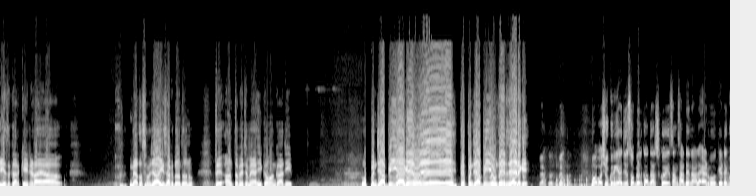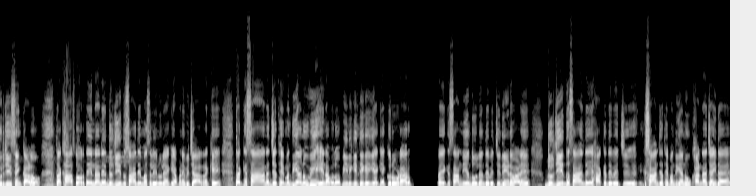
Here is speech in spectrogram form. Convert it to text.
ਇਸ ਕਰਕੇ ਜਿਹੜਾ ਆ, ਮੈਂ ਤਾਂ ਸਮਝਾ ਹੀ ਸਕਦਾ ਤੁਹਾਨੂੰ। ਤੇ ਅੰਤ ਵਿੱਚ ਮੈਂ ਇਹੀ ਕਹਾਂਗਾ ਜੀ ਉਹ ਪੰਜਾਬੀ ਆ ਗਏ ਓਏ, ਤੇ ਪੰਜਾਬੀ ਆਉਂਦੇ ਰਹਿਣਗੇ। ਬਿਲਕੁਲ ਜੀ ਬਿਲਕੁਲ ਜੀ। ਬਹੁਤ ਬਹੁਤ ਸ਼ੁਕਰੀਆ ਜੀ। ਸੋ ਬਿਲਕੁਲ ਦਰਸ਼ਕੋ, ਇਹ ਸਨ ਸਾਡੇ ਨਾਲ ਐਡਵੋਕੇਟ ਗੁਰਜੀਤ ਸਿੰਘ ਕਾਲੋ। ਤਾਂ ਖਾਸ ਤੌਰ ਤੇ ਇਹਨਾਂ ਨੇ ਦਲਜੀਤ ਦੋਸਾਂਝ ਦੇ ਮਸਲੇ ਨੂੰ ਲੈ ਕੇ ਆਪਣੇ ਵਿਚਾਰ ਰੱਖੇ। ਤਾਂ ਕਿਸਾਨ ਜਥੇਬੰਦੀਆਂ ਨੂੰ ਵੀ ਇਹਨਾਂ ਵੱਲੋਂ ਅਪੀਲ ਕੀਤੀ ਗਈ ਹੈ ਕਿ ਕਰੋੜਾਂ ਰੁਪਏ ਕਿਸਾਨੀ ਅੰਦੋਲਨ ਦੇ ਵਿੱਚ ਦੇਣ ਵਾਲੇ ਦਲਜੀਤ ਦੋਸਾਂਝ ਦੇ ਹੱਕ ਦੇ ਵਿੱਚ ਕਿਸਾਨ ਜਥੇਬੰਦੀਆਂ ਨੂੰ ਖੜਨਾ ਚਾਹੀਦਾ ਹੈ।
